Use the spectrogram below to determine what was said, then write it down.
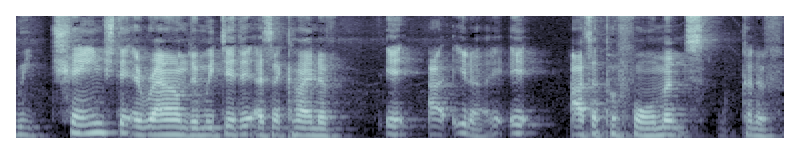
we changed it around and we did it as a kind of it uh, you know it as a performance kind of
